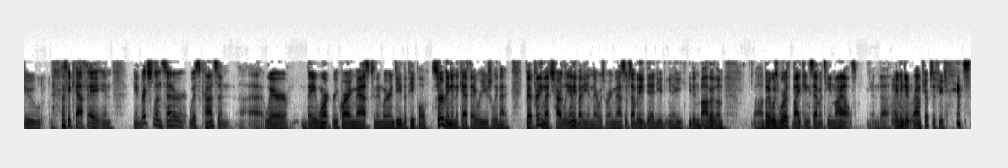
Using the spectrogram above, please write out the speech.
to the cafe in in Richland Center, Wisconsin, uh, where they weren't requiring masks and where indeed the people serving in the cafe were usually not. But pretty much hardly anybody in there was wearing masks. If somebody did, you, you know, you, you didn't bother them. Uh, but it was worth biking 17 miles, and uh, mm-hmm. I even did mm-hmm. round trips a few times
